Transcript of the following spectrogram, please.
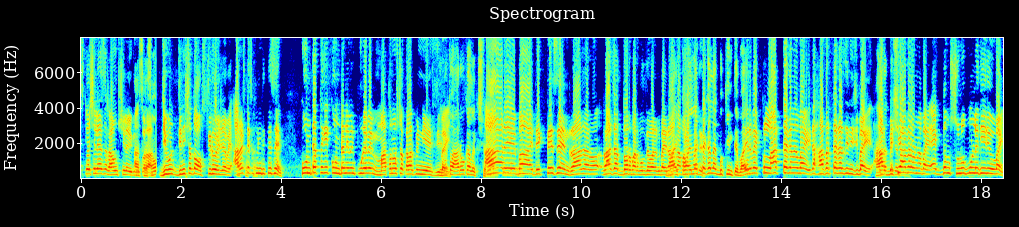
স্কোয়ার সেলাই আছে রাউন্ড সেলাই কিন্তু আচ্ছা, করা আচ্ছা। জীবন জিনিসটা তো অস্থির হয়ে যাবে। আর একটা প্রিন্ট দেখতেছেন? কোনটা থেকে কোনটা নেবেন পুরো ভাই মাথা নষ্ট কালার প্রিন্ট নিয়ে এসেছি ভাই। তো আরও কালেকশন আরে ভাই দেখতেছেন? রাজা রাজার দরবার বলতে পারেন ভাই। ভাই রাজা কয় লাখ টাকা লাগবে কিনতে ভাই? এর ভাই লাখ টাকা না ভাই এটা হাজার টাকার জিনিস ভাই। আর বেশি হাজারও না ভাই একদম সুলভ মূল্যে দিয়ে দিও ভাই।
